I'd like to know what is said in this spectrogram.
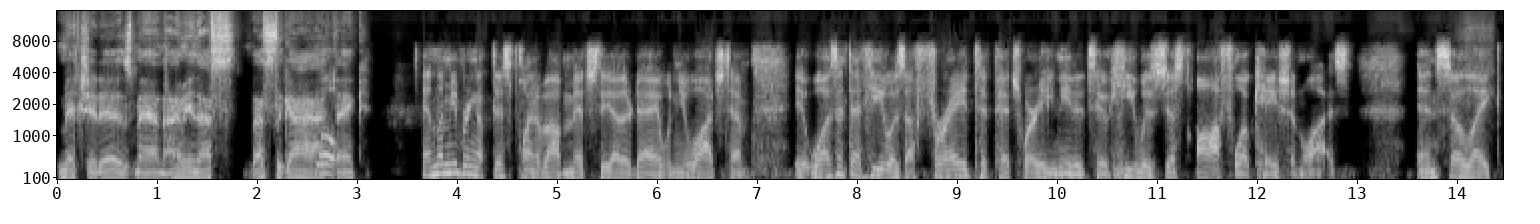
Mitch, it is, man. I mean, that's that's the guy. Well, I think. And let me bring up this point about Mitch the other day when you watched him. It wasn't that he was afraid to pitch where he needed to. He was just off location wise. And so like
